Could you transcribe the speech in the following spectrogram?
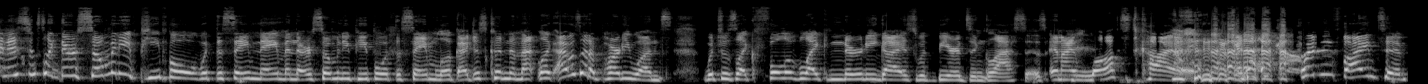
and it's just like there are so many people with the same name, and there are so many people with the same look. I just couldn't imagine. Like I was at a party once, which was like full of like nerdy guys with beards and glasses, and I lost Kyle, and I couldn't find him.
